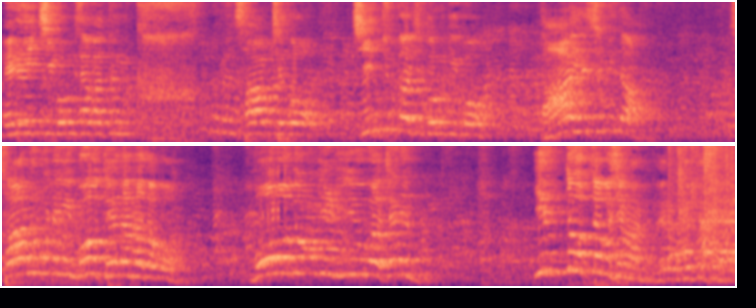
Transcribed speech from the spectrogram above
NH공사 같은 큰 그런 사업체도 진주까지 옮기고 다 했습니다. 산업은행이 뭐 대단하다고 못 옮길 이유가 저는 1도 없다고 생각합니다. 여러분 어떻습니까?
